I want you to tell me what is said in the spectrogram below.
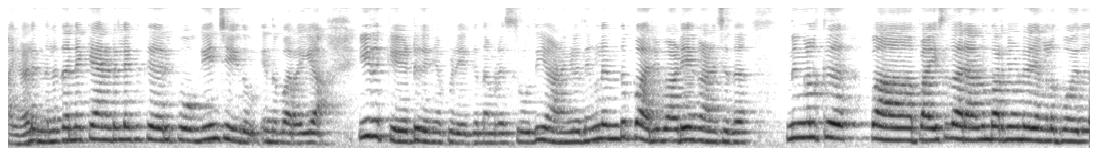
അയാൾ ഇന്നലെ തന്നെ കാനഡയിലേക്ക് കയറി പോവുകയും ചെയ്തു എന്ന് പറയുക. ഇത് കേട്ട് കഴിഞ്ഞപ്പോഴേക്കും നമ്മുടെ ശ്രുതിയാണെങ്കിൽ നിങ്ങൾ എന്ത് പരിപാടിയാണ് കാണിച്ചത്? നിങ്ങൾക്ക് പൈസ തരാമെന്നും പറഞ്ഞുകൊണ്ട് ഞങ്ങൾ പോയത്?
